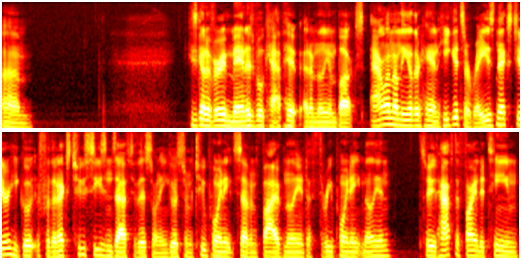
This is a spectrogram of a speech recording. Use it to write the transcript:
um, He's got a very manageable cap hit at a million bucks. Allen, on the other hand, he gets a raise next year. He go for the next two seasons after this one. He goes from two point eight seven five million to three point eight million. So you'd have to find a team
